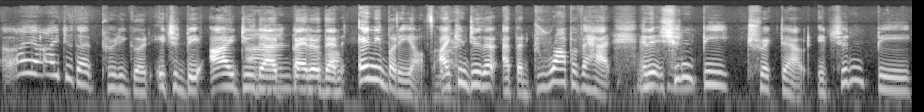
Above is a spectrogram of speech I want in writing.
I, I do that pretty good. It should be I do that better than anybody else. I can do that at the drop of a hat, and it shouldn't be tricked out. It shouldn't be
